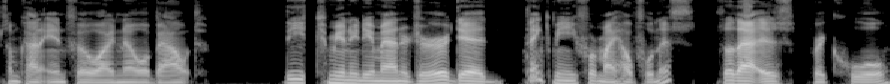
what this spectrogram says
some kind of info I know about. The community manager did thank me for my helpfulness, so that is very cool.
